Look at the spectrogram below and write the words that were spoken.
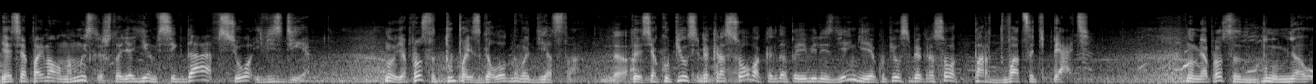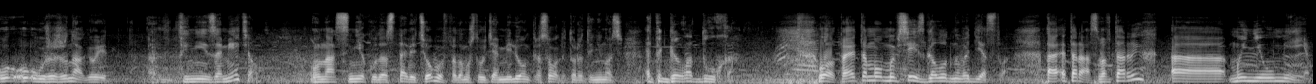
я себя поймал на мысли, что я ем всегда, все и везде. Ну, я просто тупо из голодного детства. Да. То есть я купил себе кроссовок, когда появились деньги, я купил себе кроссовок пар 25. Ну, у меня просто, ну, у меня уже жена говорит, «А ты не заметил? У нас некуда ставить обувь, потому что у тебя миллион кроссовок, которые ты не носишь. Это голодуха. Вот, поэтому мы все из голодного детства. Э, Это раз. Во-вторых, э, мы не умеем.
